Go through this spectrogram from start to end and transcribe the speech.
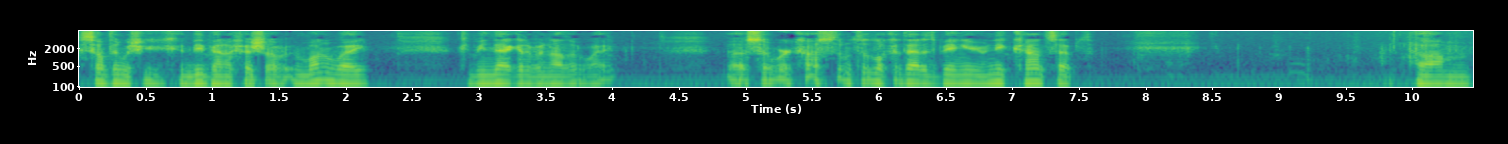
something which can be beneficial in one way, can be negative in another way. Uh, so we're accustomed to look at that as being a unique concept. Um,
